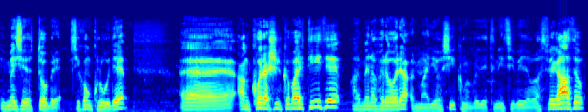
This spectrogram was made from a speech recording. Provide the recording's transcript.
il mese di ottobre si conclude. Eh, ancora 5 partite, almeno per ora, ormai io sì, come vedete inizio video ve l'ho spiegato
